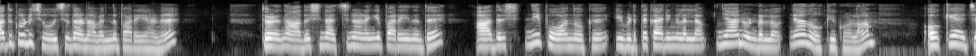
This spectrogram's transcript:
അതുകൊണ്ട് ചോദിച്ചതാണ് അവൻ എന്ന് പറയാണ്. തുടർന്ന് ആദർശിന്റെ അച്ഛനാണെങ്കിൽ പറയുന്നത് ആദർശ് നീ പോവാൻ നോക്ക് ഇവിടുത്തെ കാര്യങ്ങളെല്ലാം ഞാനുണ്ടല്ലോ ഞാൻ നോക്കിക്കോളാം. ഓക്കെ അച്ഛ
